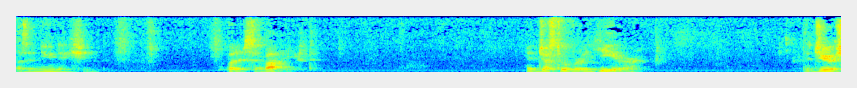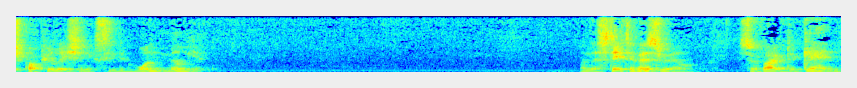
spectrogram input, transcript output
as a new nation. But it survived. In just over a year, the Jewish population exceeded one million. And the state of Israel survived again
